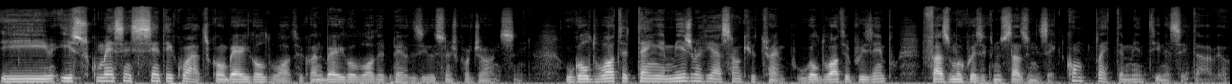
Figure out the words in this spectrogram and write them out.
E isso começa em 64, com o Barry Goldwater, quando Barry Goldwater perde as eleições para Johnson. O Goldwater tem a mesma reação que o Trump. O Goldwater, por exemplo, faz uma coisa que nos Estados Unidos é completamente inaceitável,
